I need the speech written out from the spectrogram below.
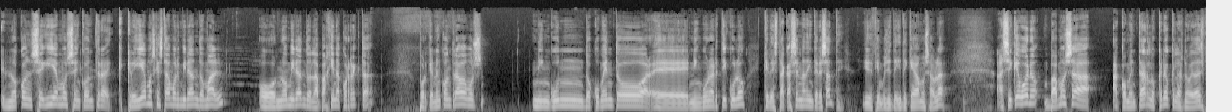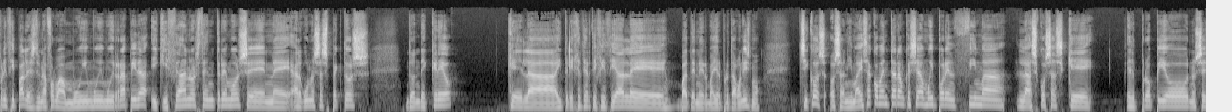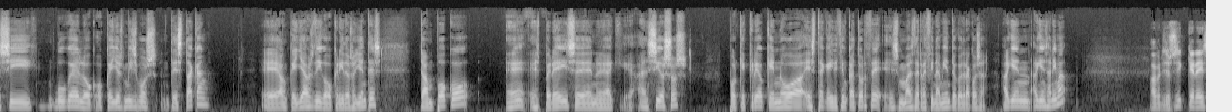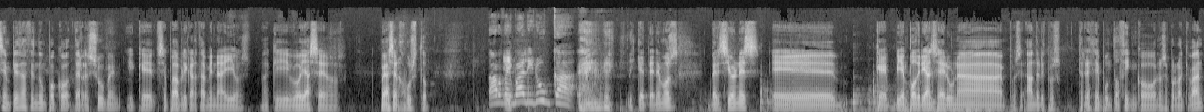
no conseguíamos encontrar, creíamos que estábamos mirando mal o no mirando en la página correcta porque no encontrábamos ningún documento, eh, ningún artículo que destacase nada interesante. Y decimos, ¿y de, qué vamos a hablar? Así que bueno, vamos a, a comentarlo, creo que las novedades principales de una forma muy, muy, muy rápida y quizá nos centremos en eh, algunos aspectos donde creo que la inteligencia artificial eh, va a tener mayor protagonismo. Chicos, ¿os animáis a comentar, aunque sea muy por encima, las cosas que el propio, no sé si Google o, o que ellos mismos destacan? Eh, aunque ya os digo, queridos oyentes, tampoco eh, esperéis en, eh, ansiosos porque creo que no esta edición 14 es más de refinamiento que otra cosa. ¿Alguien, ¿alguien se anima? A ver, yo si queréis empiezo haciendo un poco de resumen y que se pueda aplicar también a iOS. Aquí voy a ser voy a ser justo Tarde, Y- mal y nunca. y que tenemos versiones eh, que bien podrían ser una pues Android pues 13.5 no sé por la que van,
